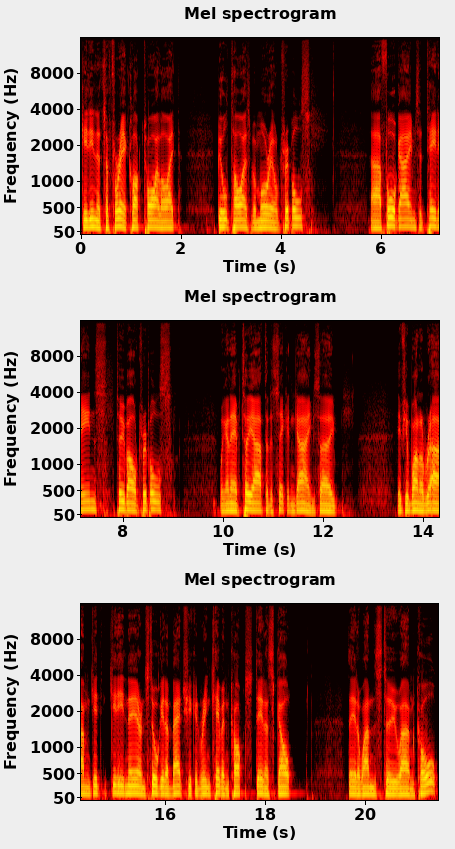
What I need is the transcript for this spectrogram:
get in. It's a three o'clock twilight. Bill Tyres Memorial Triples. Uh, four games at 10 ends, two bowl triples. We're going to have tea after the second game. So if you want to um, get get in there and still get a match, you could ring Kevin Cox, Dennis Galt. They're the ones to um, call.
